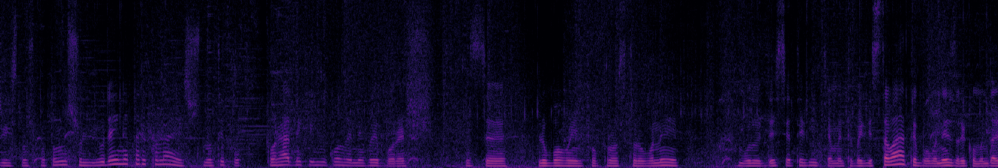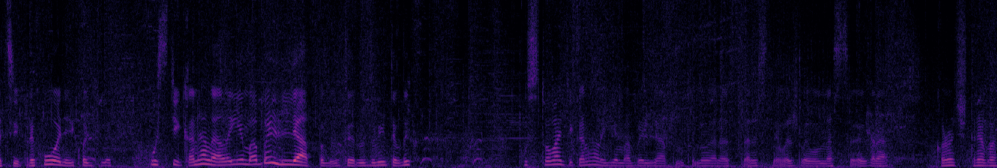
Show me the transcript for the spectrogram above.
Звісно ж, тому що людей не переконаєш. Ну, типу, порадників ніколи не вибореш з любого інфопростору. Вони будуть десятиліттями тебе діставати, бо вони з рекомендацій приходять, хоч них пусті канали, але їм аби ляпнути, розумієте, в них пустуваті канали їм аби ляпнути. Ну зараз, зараз неважливо, в нас е, гра. Коротше, треба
